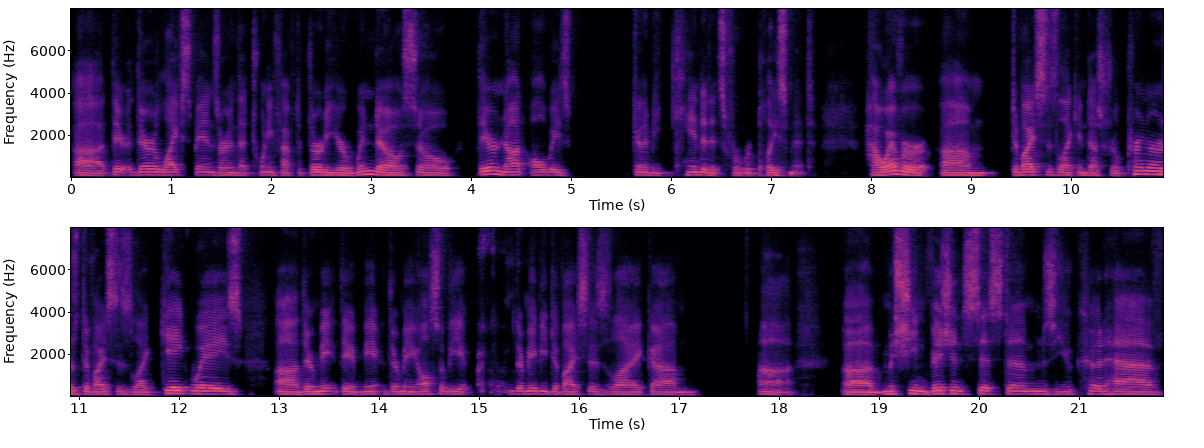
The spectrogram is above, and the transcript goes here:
uh, their their lifespans are in that 25 to 30 year window. So they're not always going to be candidates for replacement However, um, devices like industrial printers, devices like gateways, uh, there may there may there may also be there may be devices like um, uh, uh, machine vision systems. You could have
